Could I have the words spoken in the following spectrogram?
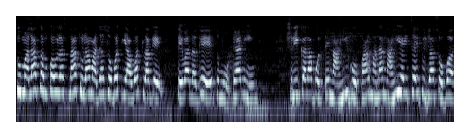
तू मला संपवलंस ना तुला माझ्यासोबत यावंच लागेल. तेव्हा लगेच मोठ्यानी श्रीकला बोलते नाही गोपाळ मला नाही यायचं आहे तुझ्यासोबत.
